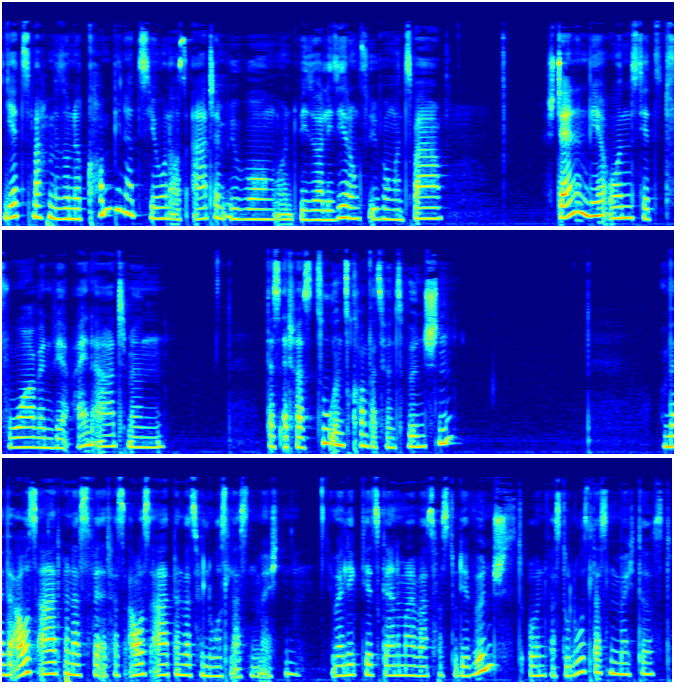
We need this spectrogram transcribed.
Und jetzt machen wir so eine Kombination aus Atemübung und Visualisierungsübung. Und zwar stellen wir uns jetzt vor, wenn wir einatmen, dass etwas zu uns kommt, was wir uns wünschen. Und wenn wir ausatmen, dass wir etwas ausatmen, was wir loslassen möchten. Überleg dir jetzt gerne mal was, was du dir wünschst und was du loslassen möchtest.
